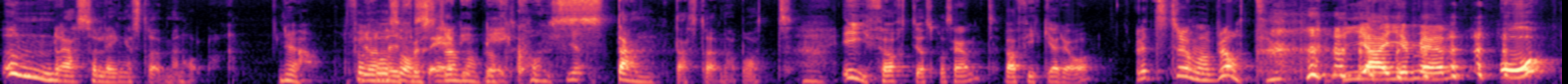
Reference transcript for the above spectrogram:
undra så länge strömmen håller. Ja, För Gör hos oss är det, det är konstanta strömavbrott. I 40-årsprocent, vad fick jag då? ett strömavbrott. Jajamän! Och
